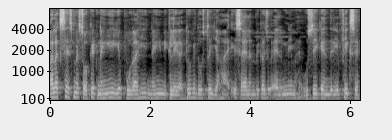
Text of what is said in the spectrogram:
अलग से इसमें सॉकेट नहीं है, ये पूरा ही नहीं निकलेगा, क्योंकि दोस्तों यहाँ इस एल का जो एलमिनियम है, उसी के अंदर ये फिक्स है।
